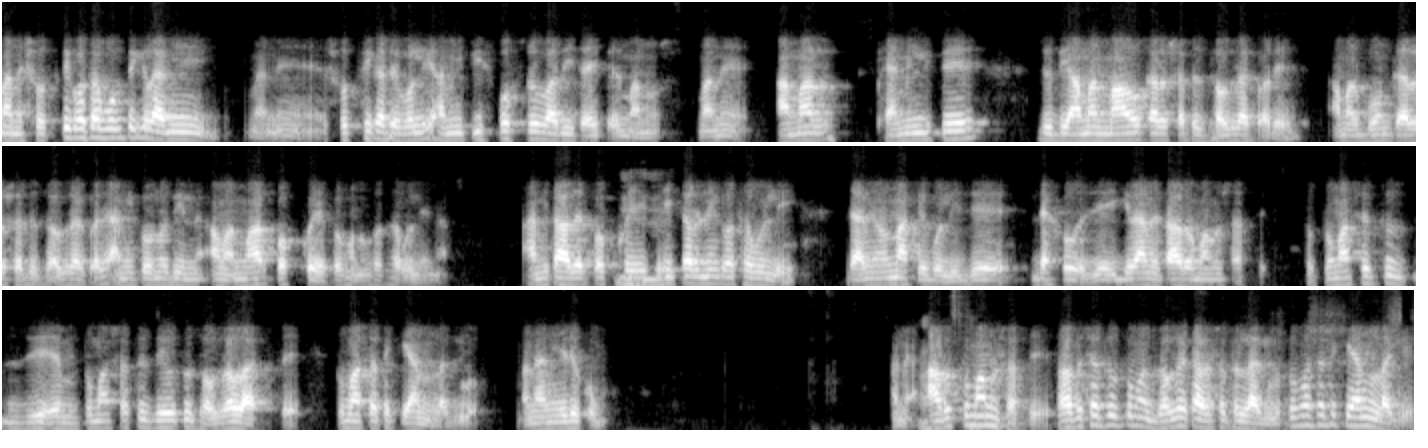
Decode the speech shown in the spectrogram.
মানে সত্যি কথা বলতে গেলে আমি মানে সত্যিকারে বলি আমি পিসপত্রবাদী টাইপের মানুষ মানে আমার ফ্যামিলিতে যদি আমার মাও কারোর সাথে ঝগড়া করে আমার বোন কারোর সাথে ঝগড়া করে আমি কোনোদিন আমার মার পক্ষে কখনো কথা বলি না। আমি তাদের পক্ষে এই কারণে কথা বলি। যে আমি আমার মাকে বলি যে দেখো যে এই গ্রামে তারও মানুষ আছে। তো তোমার সাথে যে তোমার সাথে যেহেতু ঝগড়া লাগছে তোমার সাথে কেন লাগল? মানে আমি এরকম। মানে আরও তো মানুষ আছে, তাদের সাথে তোমার ঝগড়া কারোর সাথে লাগল, তোমার সাথে কেন লাগে?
